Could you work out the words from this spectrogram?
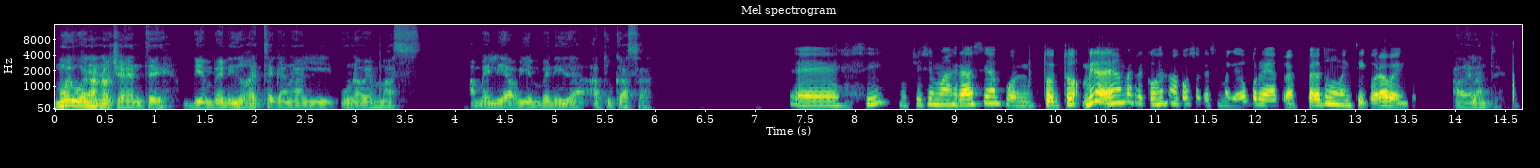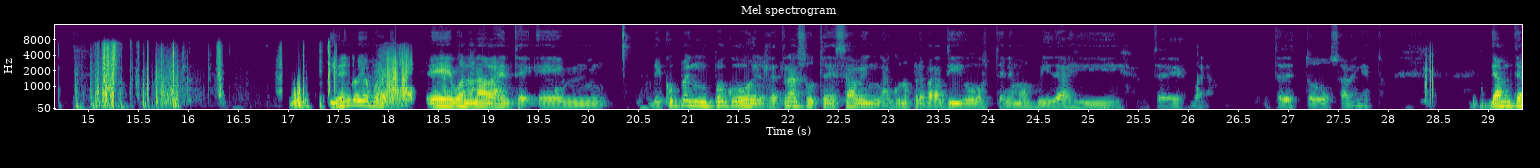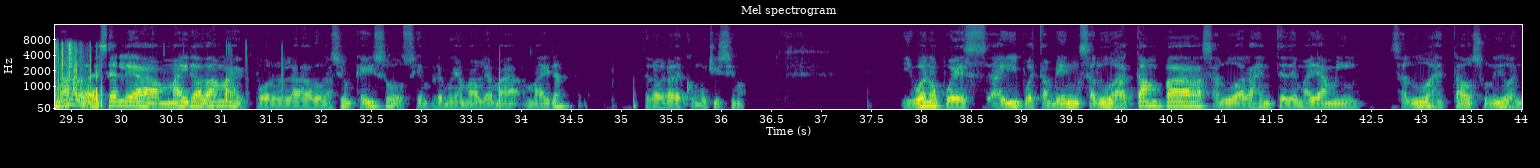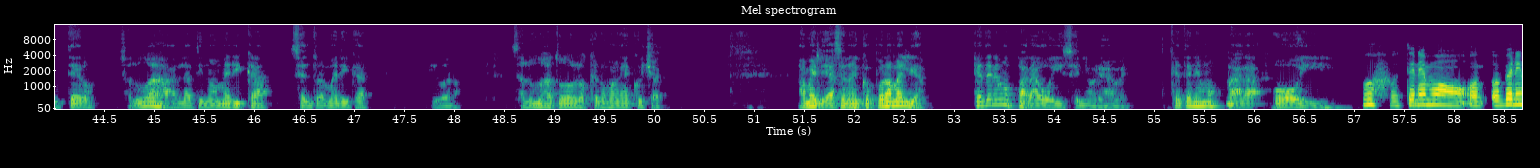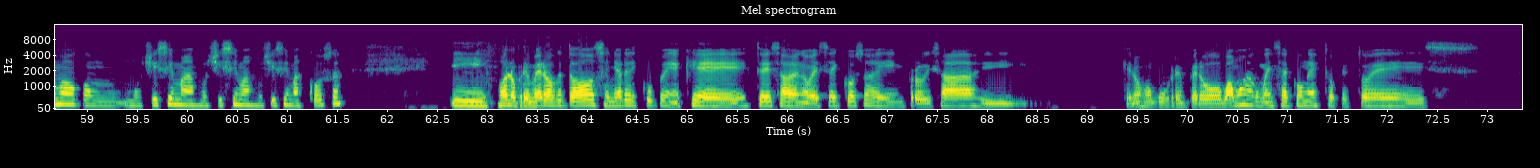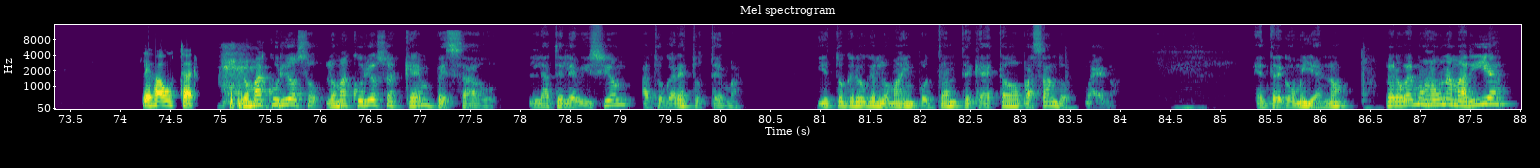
Muy buenas noches, gente. Bienvenidos a este canal una vez más. Amelia, bienvenida a tu casa. Eh, sí, muchísimas gracias por todo. Mira, déjame recoger una cosa que se me quedó por ahí atrás. Espérate un momentico, ahora vengo. Adelante. Y vengo yo por acá. Eh, bueno, nada, gente. em, disculpen un poco el retraso. Ustedes saben, algunos preparativos, tenemos vidas y ustedes, bueno, ustedes todos saben esto. De antemano agradecerle a Mayra Dama por la donación que hizo, siempre muy amable a Ma- Mayra, te lo agradezco muchísimo. Y bueno, pues ahí pues también saludos a Tampa, saludos a la gente de Miami, saludos a Estados Unidos entero, saludos a Latinoamérica, Centroamérica y bueno, saludos a todos los que nos van a escuchar. Amelia, ¿ya se nos incorporó Amelia? ¿Qué tenemos para hoy, señores? A ver, ¿qué tenemos para hoy? Hoy tenemos, hoy venimos con muchísimas, muchísimas, muchísimas cosas. Y bueno, primero que todo, señores, disculpen, es que ustedes saben, a veces hay cosas improvisadas y que nos ocurren, pero vamos a comenzar con esto, que esto es, les va a gustar. Lo más curioso, lo más curioso es que ha empezado la televisión a tocar estos temas. Y esto creo que es lo más importante que ha estado pasando. Bueno, entre comillas, ¿no? Pero vemos a una María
